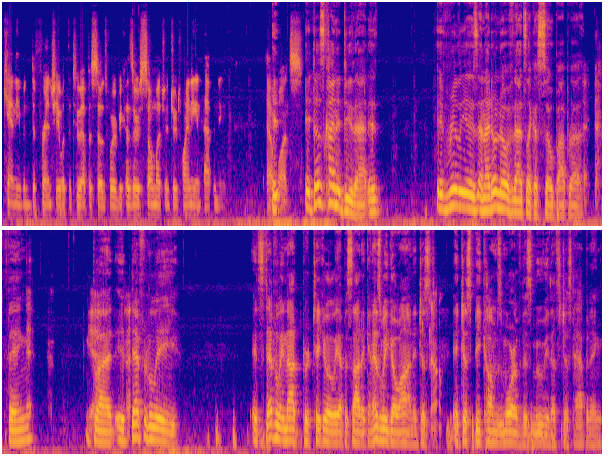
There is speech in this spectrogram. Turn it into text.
can't even differentiate what the two episodes were because there's so much intertwining and happening at It- once. it does kind of do that. It it really is, and I don't know if that's like a soap opera eh, thing. Eh, yeah. but it eh. definitely it's definitely not particularly episodic and as we go on it just No. it just becomes more of this movie that's just happening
